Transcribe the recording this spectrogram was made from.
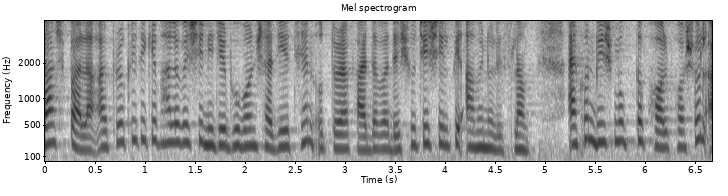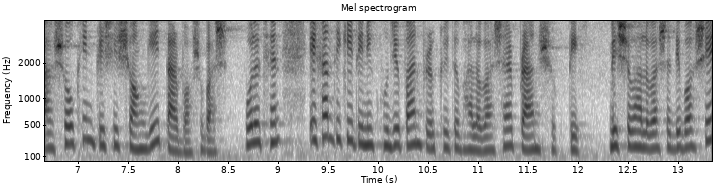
গাছপালা আর প্রকৃতিকে ভালোবেসে নিজের ভুবন সাজিয়েছেন উত্তরা ফায়দাবাদের সূচি শিল্পী আমিনুল ইসলাম। এখন বিষমুক্ত ফল ফসল আর শৌখিন কৃষির সঙ্গেই তার বসবাস। বলেছেন, এখান থেকে তিনি খুঁজে পান প্রকৃত ভালোবাসার প্রাণ শক্তি বিশ্ব ভালোবাসা দিবসে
